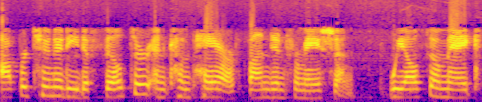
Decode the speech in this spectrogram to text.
opportunity to filter and compare fund information. We also make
